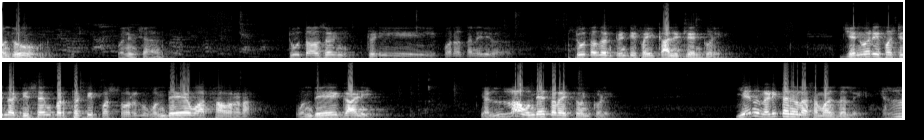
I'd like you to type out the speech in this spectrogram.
ಒಂದು ಒಂದು ನಿಮಿಷ. ಟೂ ತೌಸಂಡ್ ಟ್ವೆಂಟಿ ಫೋರ್ ಅಂತ ಇದ್ದೀವಿ ಟೂ ತೌಸಂಡ್ ಟ್ವೆಂಟಿ ಫೈವ್ ಕಾಲಿಟ್ರಿ ಅಂದ್ಕೊಡಿ ಜನ್ವರಿ ಫಸ್ಟಿಂದ ಡಿಸೆಂಬರ್ ಥರ್ಟಿ ಫಸ್ಟ್ವರೆಗೂ ಒಂದೇ ವಾತಾವರಣ, ಒಂದೇ ಗಾಳಿ. ಎಲ್ಲ ಒಂದೇ ಥರ ಇತ್ತು ಅಂದ್ಕೊಳ್ಳಿ ಏನು ನಡೀತಾನೆ ಇಲ್ಲ ಸಮಾಜದಲ್ಲಿ. ಎಲ್ಲ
